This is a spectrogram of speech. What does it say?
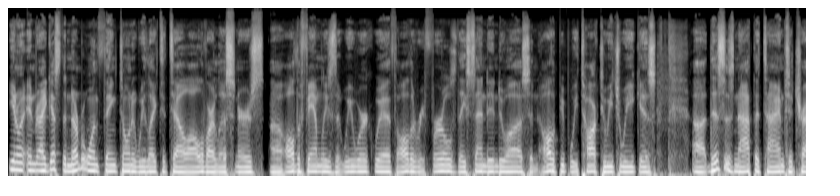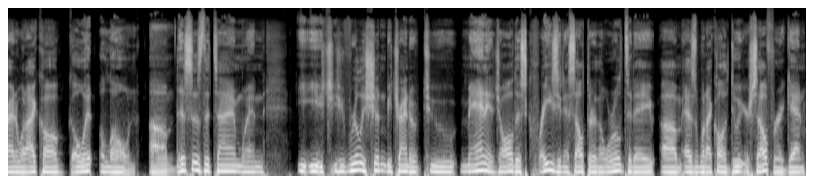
you know, and I guess the number one thing, Tony, we like to tell all of our listeners, uh, all the families that we work with, all the referrals they send into us, and all the people we talk to each week is uh, this is not the time to try to what I call go it alone. Um, this is the time when you, you really shouldn't be trying to, to manage all this craziness out there in the world today um, as what I call a do-it-yourselfer again.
